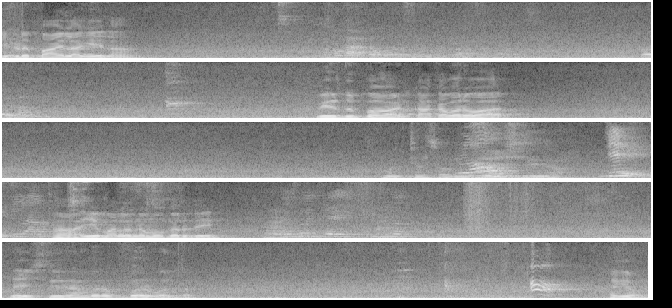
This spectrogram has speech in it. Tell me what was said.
इकडे पाय लागेल हा. वीर तू पण काका बरोबर. मच्छर सोडले हा ये मला नमो कर दे. जय श्रीराम बरोबर बोलतात. हे घेऊन.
